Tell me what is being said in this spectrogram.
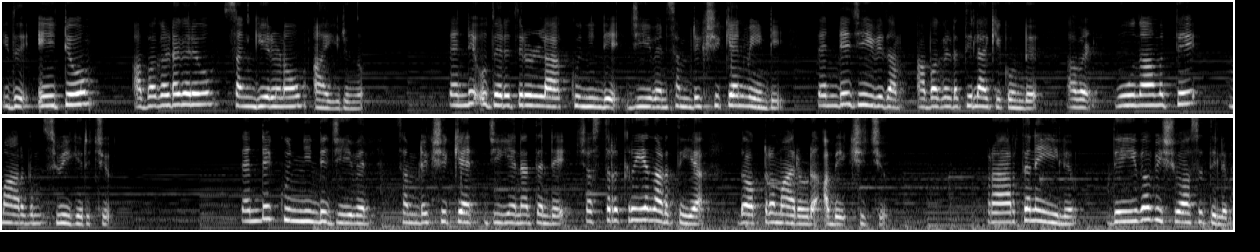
ഇത് ഏറ്റവും അപകടകരവും സങ്കീർണവും ആയിരുന്നു. തന്റെ ഉദരത്തിലുള്ള കുഞ്ഞിന്റെ ജീവൻ സംരക്ഷിക്കാൻ വേണ്ടി തന്റെ ജീവിതം അപകടത്തിലാക്കിക്കൊണ്ട് അവൾ മൂന്നാമത്തെ മാർഗം സ്വീകരിച്ചു. തന്റെ കുഞ്ഞിന്റെ ജീവൻ സംരക്ഷിക്കാൻ ജിയന തന്റെ ശസ്ത്രക്രിയ നടത്തിയ ഡോക്ടർമാരോട് അപേക്ഷിച്ചു. പ്രാർത്ഥനയിലും ദൈവവിശ്വാസത്തിലും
